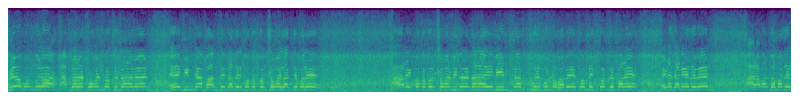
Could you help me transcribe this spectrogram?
প্রিয় বন্ধুরা আপনারা কমেন্ট বক্সে জানাবেন, এই বিমটা বাঁধতে তাদের কতক্ষণ সময় লাগতে পারে? আর এই কতক্ষণ সময়ের ভিতরে তারা এই বিমটা পরিপূর্ণভাবে কমপ্লিট করতে পারে, এটা জানিয়ে দেবেন। আর আমার আমাদের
